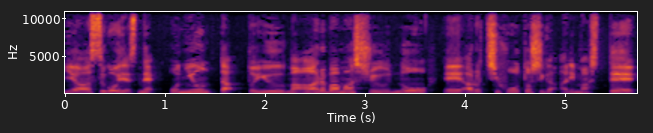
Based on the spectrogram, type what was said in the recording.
いやーすごいですね。オニオンタという、まあアラバマ州の、えーある地方都市がありまして、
